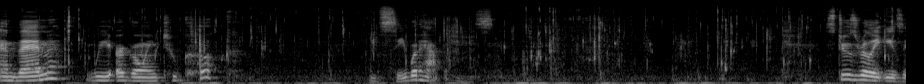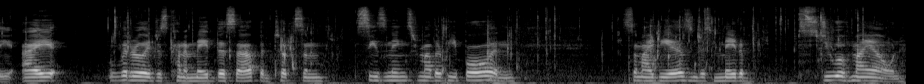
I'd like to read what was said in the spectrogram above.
and then we are going to cook and see what happens. Stew's really easy. I literally just kind of made this up and took some seasonings from other people and some ideas and just made a stew of my own.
